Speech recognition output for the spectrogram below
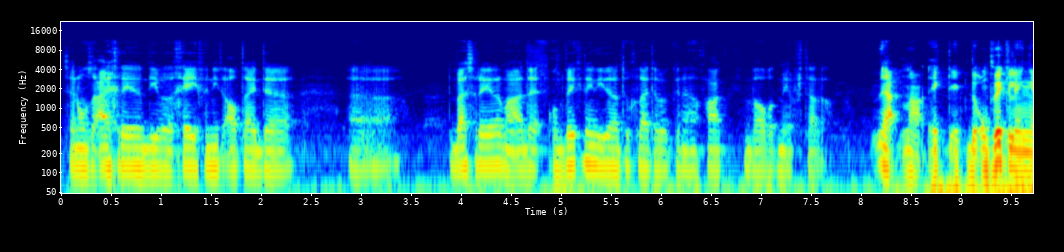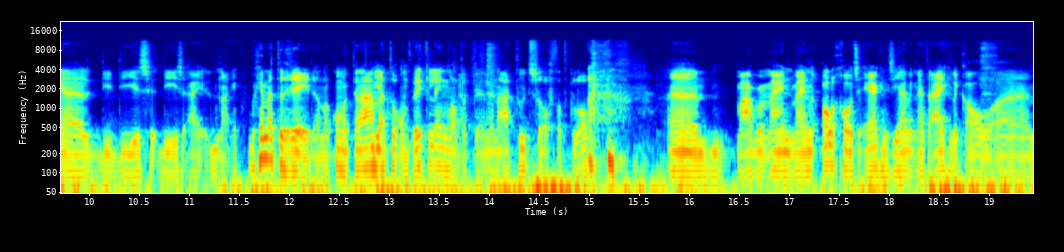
zijn onze eigen redenen die we geven niet altijd de, eh, de beste redenen, maar de ontwikkeling die er naartoe geleid hebben, kunnen vaak wel wat meer vertellen. Ja, nou, ik, ik, de ontwikkeling, eh, die, die is, die is nou, ik begin met de reden. Dan kom ik daarna Ja. met de ontwikkeling, want dan kun je daarna toetsen of dat klopt. Ehm, maar mijn, mijn allergrootste ergernis, die heb ik net eigenlijk al, ehm,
